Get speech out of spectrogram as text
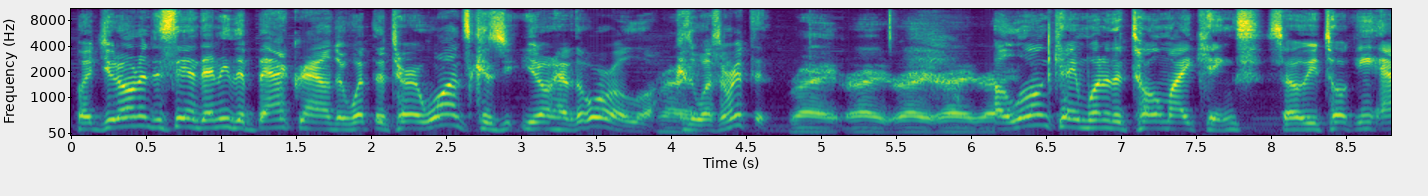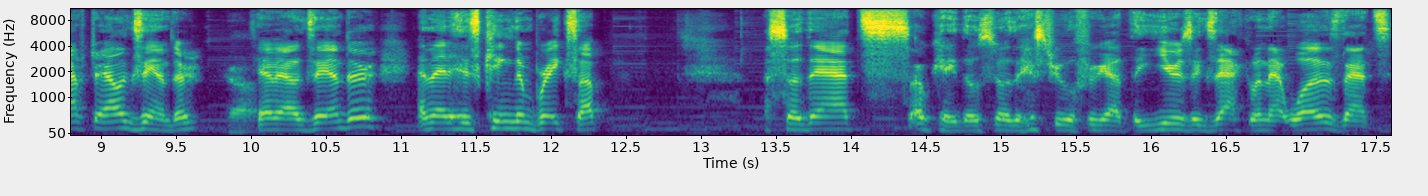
but you don't understand any of the background or what the Torah wants because you don't have the oral law because Right. it wasn't written. Right, right, right, right, right. Along came one of the Ptolemy kings. So you're talking after Alexander. Yeah. You have Alexander, and then his kingdom breaks up. So that's okay. Those who know the history will figure out the years exactly when that was. That's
